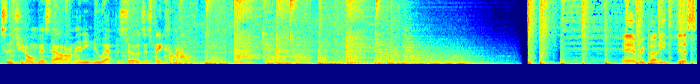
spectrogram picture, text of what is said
so that you don't miss out on any new episodes as they come out. Hey, everybody, this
